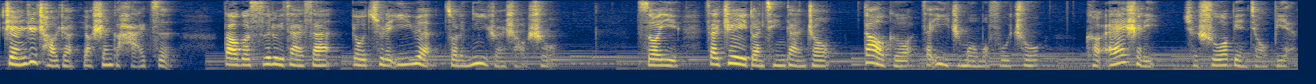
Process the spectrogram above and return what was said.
整日吵着要生个孩子，道格思虑再三，又去了医院做了逆转手术。所以在这一段情感中。道格在一直默默付出，可艾什莉却说变就变。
